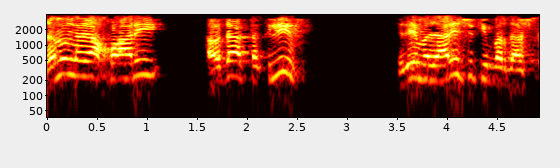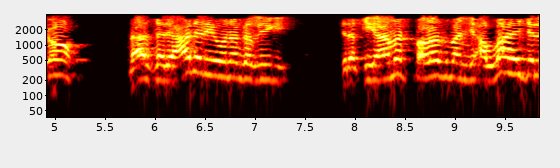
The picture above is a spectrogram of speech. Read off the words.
زمونږ د خواري او دا تکلیف چې دې مدارسو کې برداشت کو دا سره عدل یو نه غزيږي تر قیامت پر ورځ باندې الله جل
